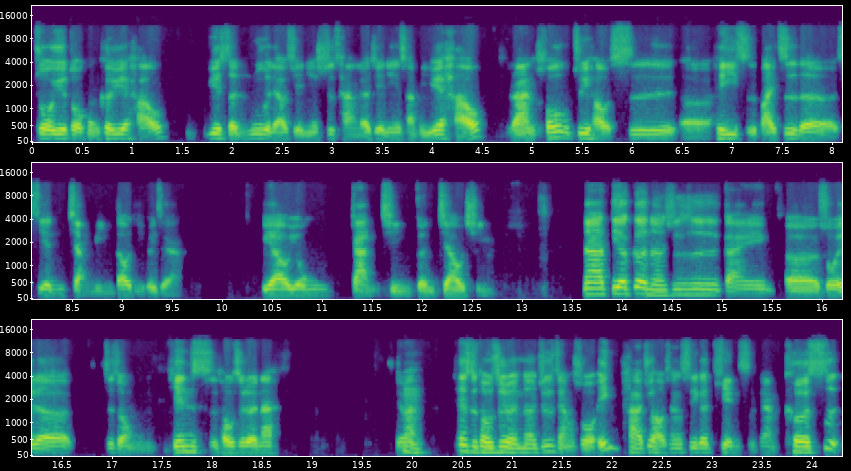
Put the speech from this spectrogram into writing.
做越多功课越好，越深入了解你的市场，了解你的产品越好。然后最好是呃黑纸白字的先讲明到底会怎样，不要用感情跟交情。那第二个呢，就是该呃所谓的这种天使投资人呢，对吧？天使投资人呢，就是讲说，诶，他就好像是一个天使这样，可是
